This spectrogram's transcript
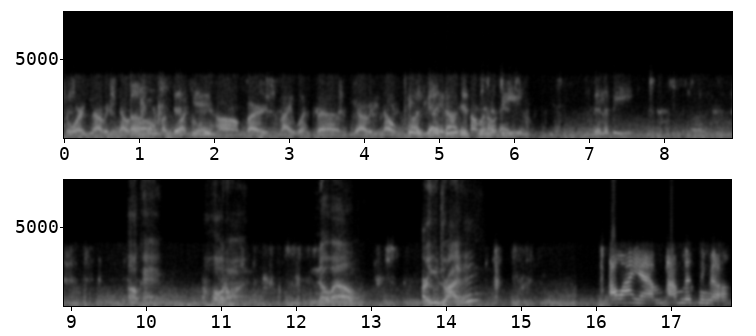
sure. You already know Um, definitely. motherfucking um verse. Like, what's up? You already know. All you gotta Pete do Zeta is coming send the beat, send the beat. Okay. Hold on. Noel, are you driving? Oh, I am. I'm listening though.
